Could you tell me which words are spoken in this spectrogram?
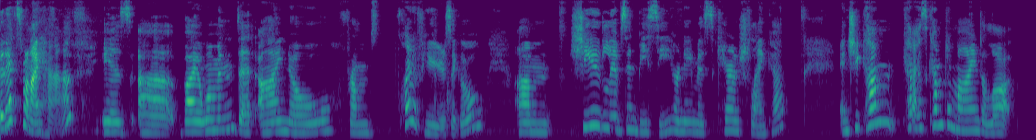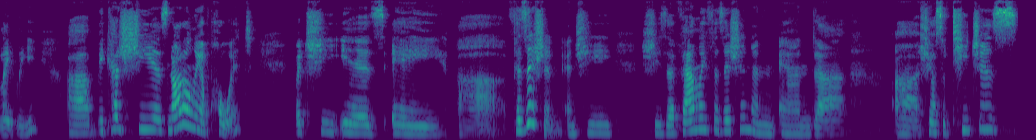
the next one I have is uh, by a woman that I know from quite a few years ago. Um, she lives in BC. Her name is Karen Shklanka. And she come has come to mind a lot lately uh, because she is not only a poet, but she is a uh, physician and she She's a family physician and, and uh, uh, she also teaches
